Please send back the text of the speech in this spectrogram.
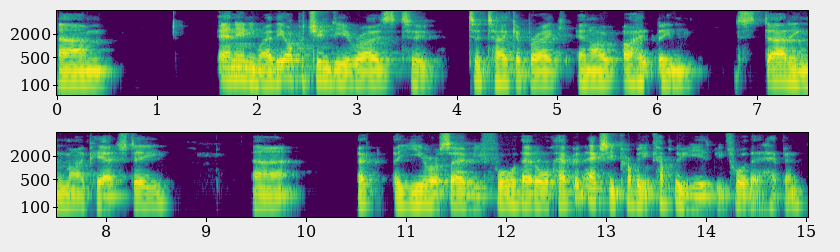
Um, and anyway, the opportunity arose to to take a break, and I, I had been starting my PhD uh, a, year or so before that all happened. Actually, probably a couple of years before that happened,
